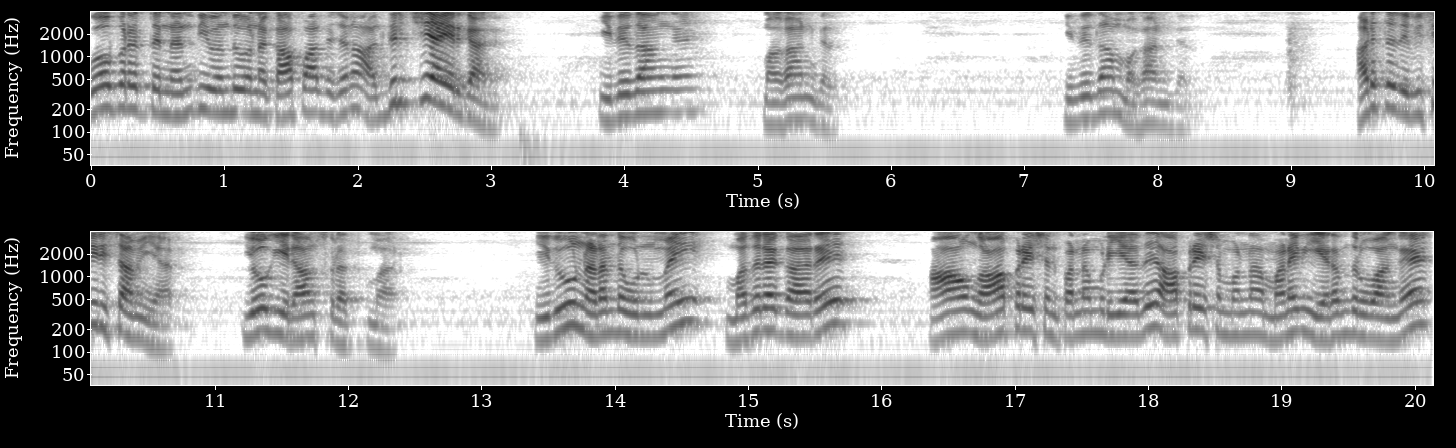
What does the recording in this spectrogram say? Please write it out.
கோபுரத்து நந்தி வந்து உன்னை காப்பாத்துச்சுன்னா அதிர்ச்சி ஆயிருக்காங்க. இதுதாங்க மகான்கள். இதுதான் மகான்கள். அடுத்தது விசிறிசாமியார் யோகி ராம் சுரத்குமார் இதுவும் நடந்த உண்மை. மதுரைக்காரு அவங்க ஆப்ரேஷன் பண்ண முடியாது. ஆப்ரேஷன் பண்ணால் மனைவி இறந்துருவாங்க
